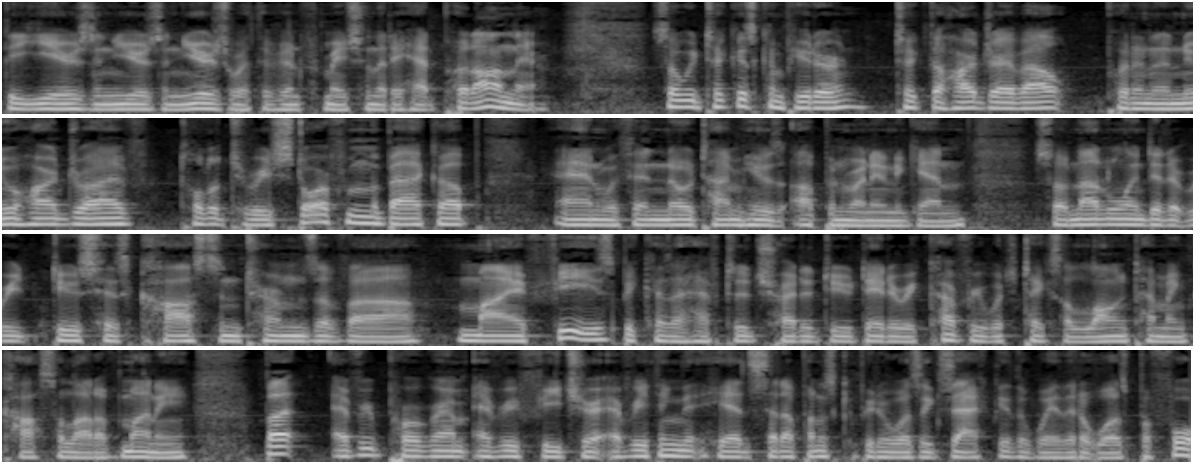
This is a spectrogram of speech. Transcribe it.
the years and years and years worth of information that he had put on there. So we took his computer, took the hard drive out, put in a new hard drive, told it to restore from the backup, and within no time he was up and running again. So not only did it reduce his cost in terms of uh, my fees because I have to try to do data recovery, which takes a long time and costs a lot of money, but every program, every feature, everything that he had set up on his computer was exactly the way that it was before.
